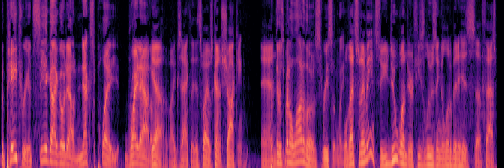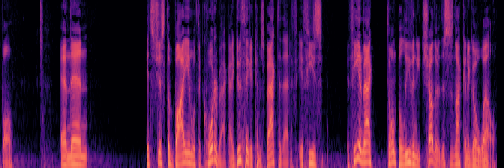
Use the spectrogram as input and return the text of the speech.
the Patriots see a guy go down, next play right at him. Yeah, exactly. That's why it was kind of shocking. And But there's been a lot of those recently. Well, that's what I mean. So you do wonder if he's losing a little bit of his uh, fastball, and then it's just the buy-in with the quarterback. I do think it comes back to that. If if he's if he and Mac don't believe in each other, this is not going to go well,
